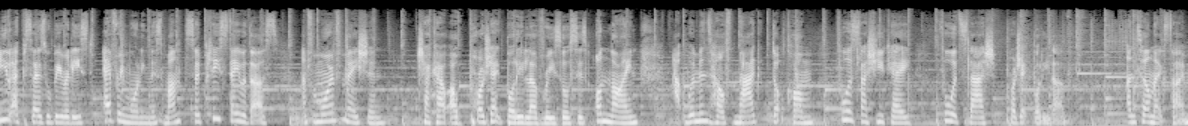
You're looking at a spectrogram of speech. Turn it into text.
New episodes will be released every morning this month, so please stay with us. And for more information, check out our Project Body Love resources online at womenshealthmag.com forward slash UK forward slash Project Body Love. Until next time.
